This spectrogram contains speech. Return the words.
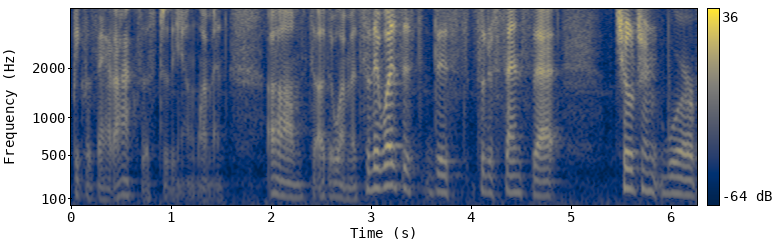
because they had access to the young women, um, to other women. So there was this this sort of sense that children were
